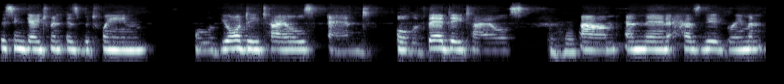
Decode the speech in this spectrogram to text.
this engagement is between all of your details and all of their details. Mhm. Um, and then it has the agreement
